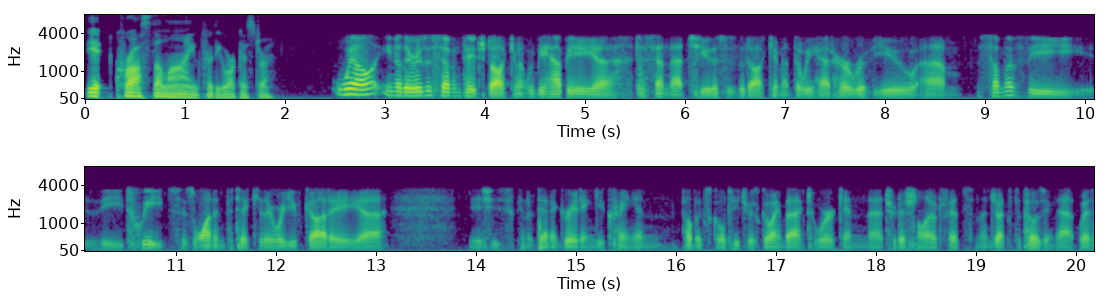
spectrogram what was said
it cross the line for the orchestra? Well, you know, there is a seven page document. We'd be happy uh, to send that to you. This is the document that we had her review. Um, some of the the tweets is one in particular where you've got a uh, she's kind of denigrating Ukrainian public school teachers going back to work in uh, traditional outfits and then juxtaposing that with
